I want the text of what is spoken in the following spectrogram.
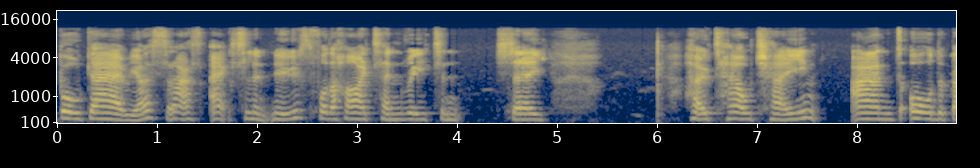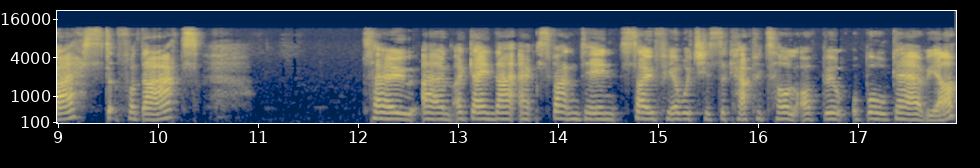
Bulgaria so that's excellent news for the Hyatt Regency hotel chain and all the best for that so um, again they're expanding Sofia which is the capital of Bulgaria.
